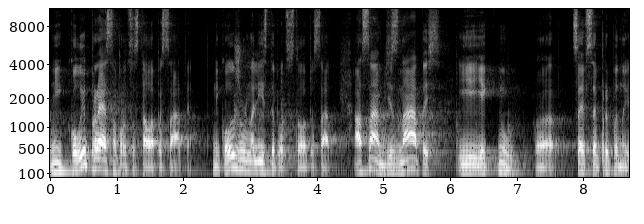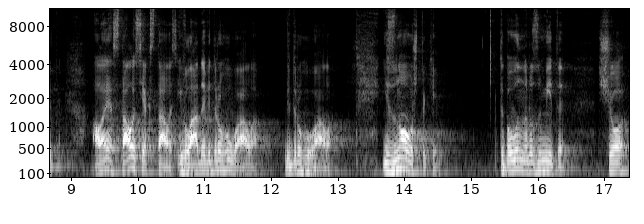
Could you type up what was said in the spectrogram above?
ніколи преса про це стала писати, ніколи журналісти про це стали писати, а сам дізнатись і ну, е, це все припинити. Але сталося як сталося. І влада відреагувала. відреагувала. І знову ж таки, ти повинен розуміти, що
